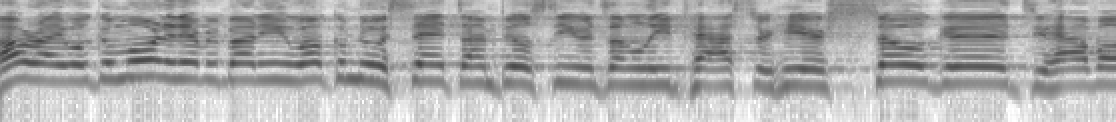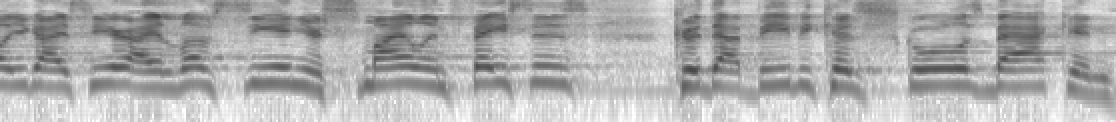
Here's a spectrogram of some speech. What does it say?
All right, well, good morning, everybody. Welcome to Ascent. I'm Bill Stevens. I'm the lead pastor here. So good to have all you guys here. I love seeing your smiling faces. Could that be because school is back and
